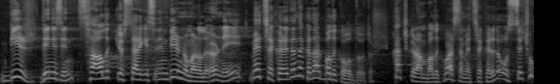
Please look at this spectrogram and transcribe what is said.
Bir denizin sağlık göstergesinin bir numaralı örneği metrekarede ne kadar balık olduğudur. Kaç gram balık varsa metrekarede o size çok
